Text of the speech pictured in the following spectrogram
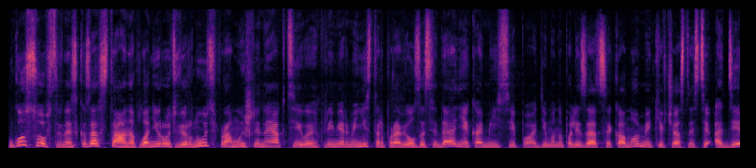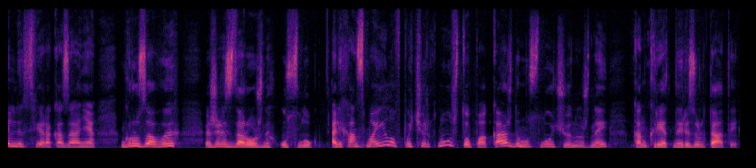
Госсобственность Казахстана планирует вернуть промышленные активы. Премьер-министр провел заседание комиссии по демонополизации экономики, в частности, отдельных сфер оказания грузовых железнодорожных услуг. Алихан Смаилов подчеркнул, что по каждому случаю нужны конкретные результаты.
